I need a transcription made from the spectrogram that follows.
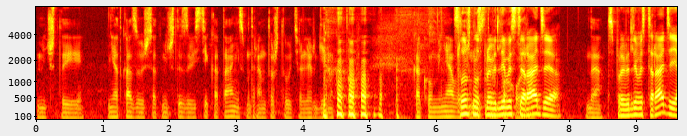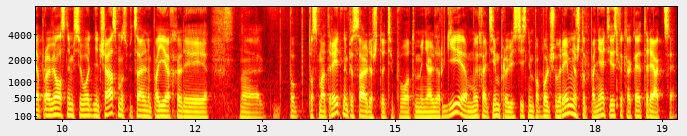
мечты, не отказываешься от мечты завести кота, несмотря на то, что у тебя аллергия на котов. Как у меня. Слушай, ну справедливости ради, Да. Справедливости ради, я провел с ним сегодня час, мы специально поехали э, посмотреть, написали, что типа вот у меня аллергия, мы хотим провести с ним побольше времени, чтобы понять, есть ли какая-то реакция.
